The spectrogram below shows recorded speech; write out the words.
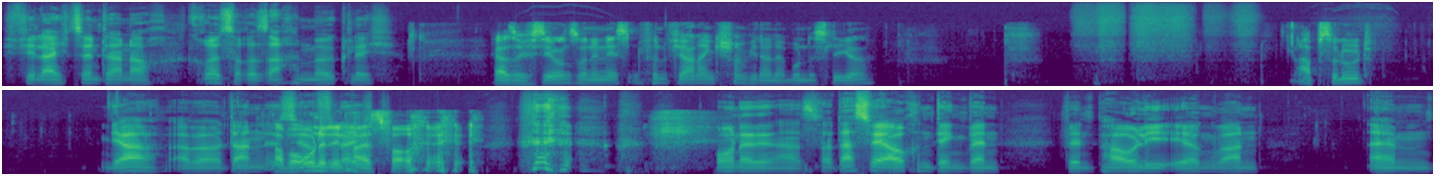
Vielleicht sind da noch größere Sachen möglich. Ja, also ich sehe uns so in den nächsten fünf Jahren eigentlich schon wieder in der Bundesliga. Absolut. Ja, aber dann ist Aber ja ohne den HSV. Ohne den HSV. Das wäre auch ein Ding, wenn, wenn Pauli irgendwann ähm,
